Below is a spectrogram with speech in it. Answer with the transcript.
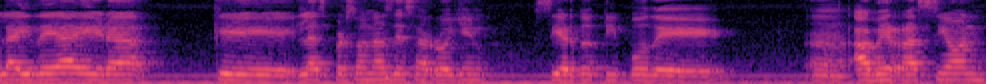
la idea era que las personas desarrollen cierto tipo de ah, aberración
